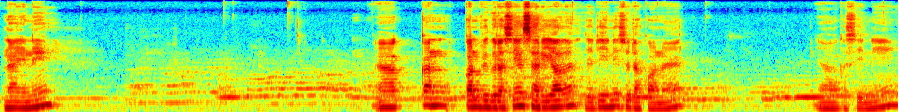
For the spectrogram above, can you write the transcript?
nah ini Nah, kan konfigurasinya serial ya. Jadi ini sudah connect. Ya ke sini.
